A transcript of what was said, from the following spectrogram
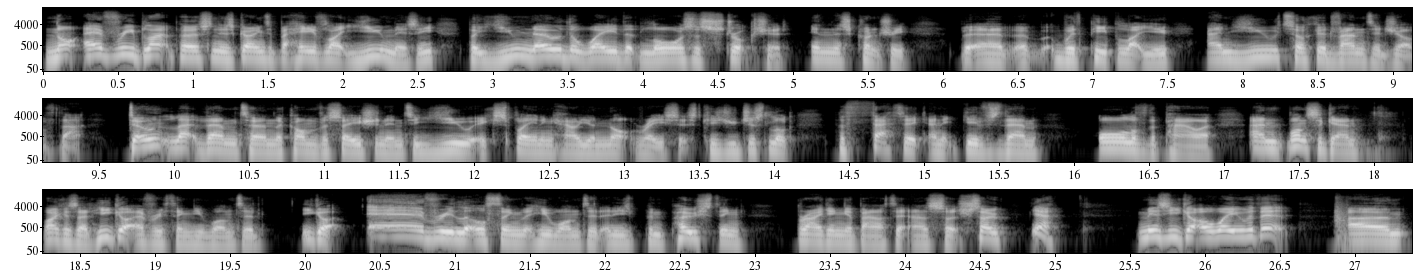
Not every black person is going to behave like you, Mizzy, but you know the way that laws are structured in this country uh, uh with people like you, and you took advantage of that. Don't let them turn the conversation into you explaining how you're not racist because you just look pathetic and it gives them all of the power. And once again, like I said, he got everything he wanted. He got every little thing that he wanted, and he's been posting, bragging about it as such. So, yeah, Mizzy got away with it. Um,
